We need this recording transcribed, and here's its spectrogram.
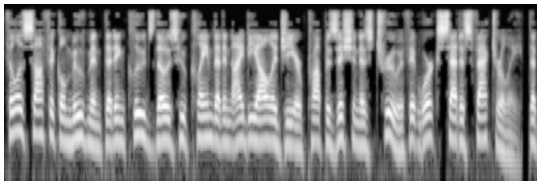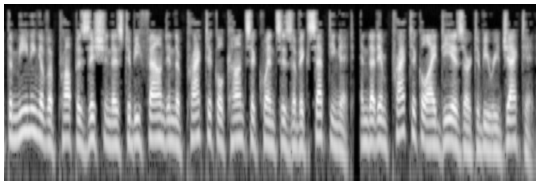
philosophical movement that includes those who claim that an ideology or proposition is true if it works satisfactorily, that the meaning of a proposition is to be found in the practical consequences of accepting it, and that impractical ideas are to be rejected.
